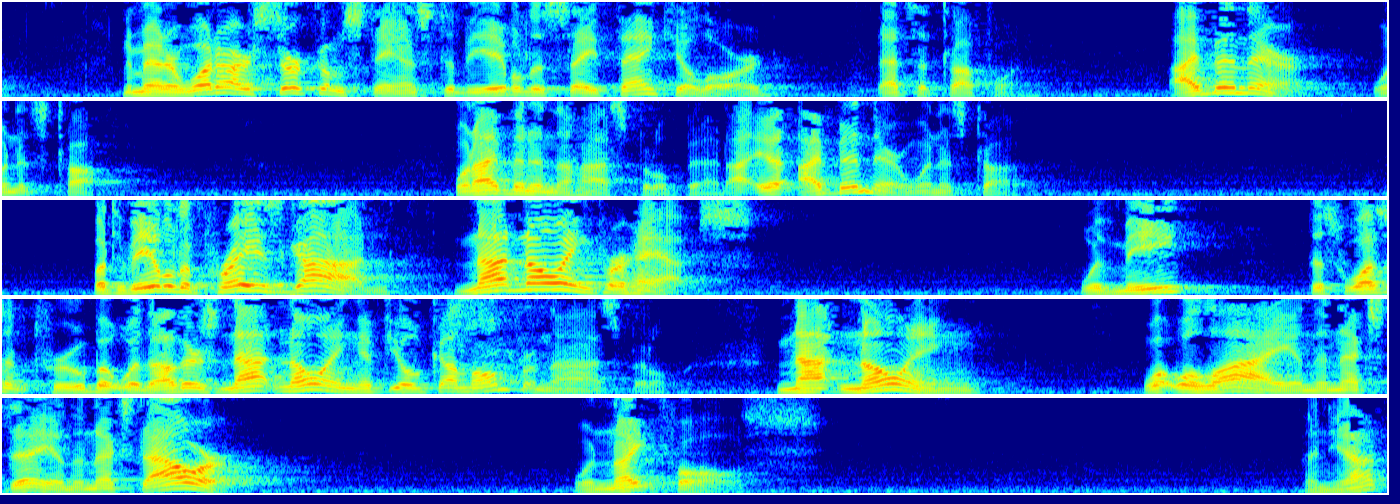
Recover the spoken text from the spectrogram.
No matter what our circumstance, to be able to say, Thank you, Lord, that's a tough one. I've been there when it's tough. When I've been in the hospital bed, I, I've been there when it's tough. But to be able to praise God, not knowing perhaps, with me, this wasn't true, but with others, not knowing if you'll come home from the hospital, not knowing what will lie in the next day, in the next hour. when night falls. And yet,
